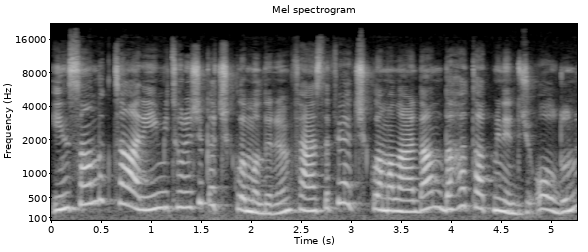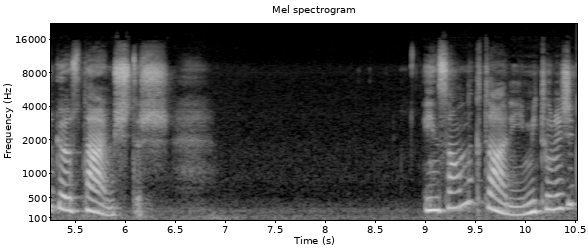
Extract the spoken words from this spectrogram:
İnsanlık tarihi mitolojik açıklamaların felsefi açıklamalardan daha tatmin edici olduğunu göstermiştir. İnsanlık tarihi mitolojik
